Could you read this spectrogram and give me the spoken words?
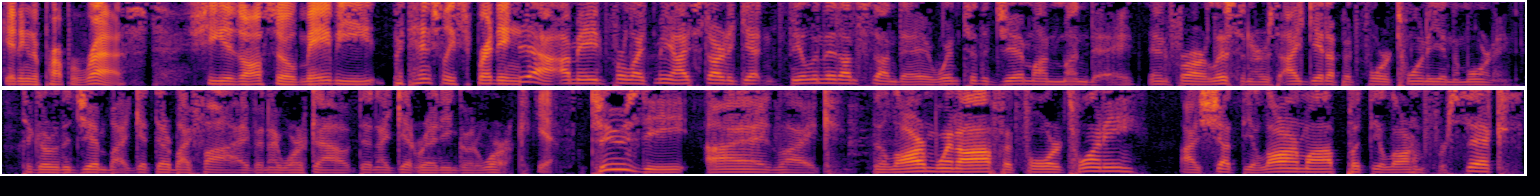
getting the proper rest, she is also maybe potentially spreading. Yeah, I mean, for like me, I started getting feeling it on Sunday. Went to the gym on Monday, and for our listeners, I get up at 4:20 in the morning to go to the gym. By get there by five, and I work out. Then I get ready and go to work. Yeah. Tuesday, I like the alarm went off at 4:20. I shut the alarm off, put the alarm for six,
